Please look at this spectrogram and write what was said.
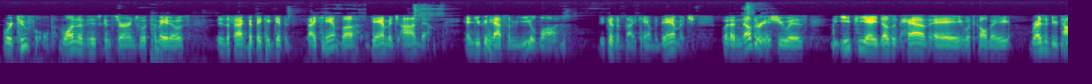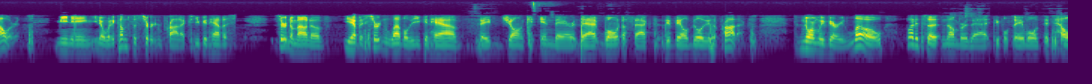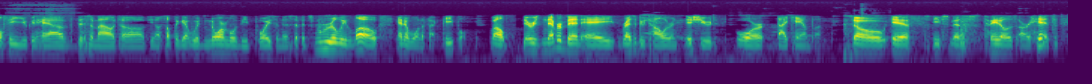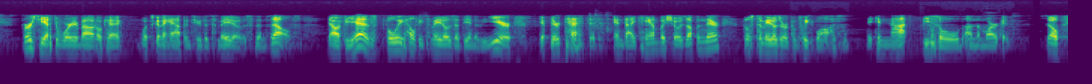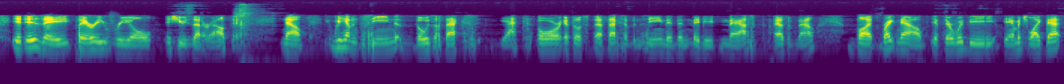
were twofold. One of his concerns with tomatoes is the fact that they could get dicamba damage on them, and you could have some yield loss because of dicamba damage. But another issue is the EPA doesn't have a what's called a residue tolerance, meaning you know when it comes to certain products, you can have a certain amount of you have a certain level that you can have, say, junk in there that won't affect the availability of the products. Normally very low, but it's a number that people say, well, it's healthy. You can have this amount of, you know, something that would normally be poisonous if it's really low and it won't affect people. Well, there's never been a residue tolerance issued for dicamba. So if Steve Smith's tomatoes are hit, first he has to worry about, okay, what's going to happen to the tomatoes themselves. Now, if he has fully healthy tomatoes at the end of the year, if they're tested and dicamba shows up in there, those tomatoes are a complete loss. They cannot be sold on the market. So it is a very real issues that are out there. Now, we haven't seen those effects yet, or if those effects have been seen, they've been maybe masked as of now. But right now, if there would be damage like that,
